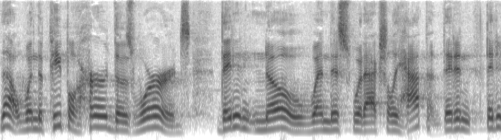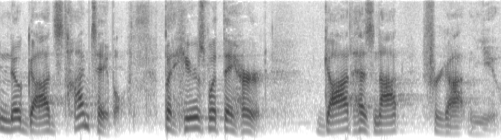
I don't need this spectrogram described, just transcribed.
Now, when the people heard those words, they didn't know when this would actually happen. They didn't, they didn't know God's timetable. But here's what they heard God has not forgotten you.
